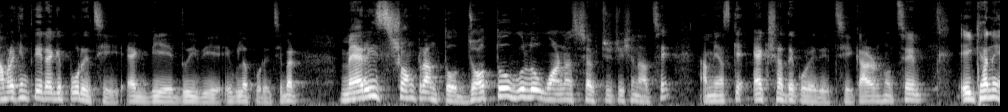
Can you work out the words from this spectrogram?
আমরা কিন্তু এর আগে পড়েছি, এক বিয়ে, দুই বিয়ে, এগুলো পড়েছি। বাট ম্যারিজ সংক্রান্ত যতগুলো ওয়ার্নার সাবস্টিটিউশন আছে, আমি আজকে একসাথে করে দিচ্ছি। কারণ হচ্ছে, এইখানে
